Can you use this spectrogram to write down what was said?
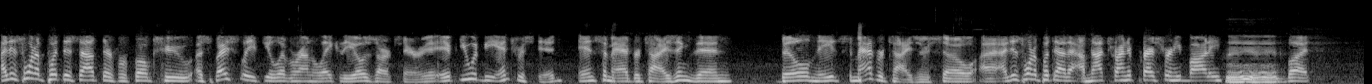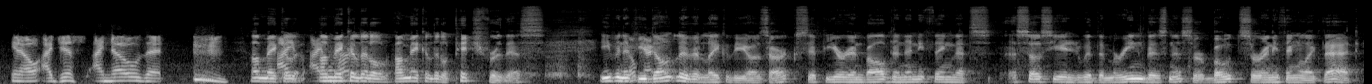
I just want to put this out there for folks who, especially if you live around the Lake of the Ozarks area, if you would be interested in some advertising, then Bill needs some advertisers. So I, I just want to put that out. I'm not trying to pressure anybody, but you know, I just I know that I'll make a, I've will make a little I'll make a little pitch for this. Even if you don't live at Lake of the Ozarks, if you're involved in anything that's associated with the marine business or boats or anything like that,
